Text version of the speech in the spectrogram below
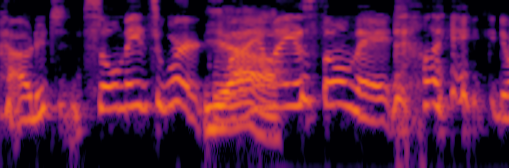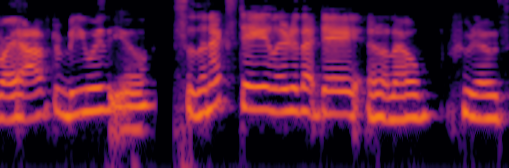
how do soulmates work? Why Yeah. am I a soulmate? like, do I have to be with you? So the next day, later that day, I don't know, who knows,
